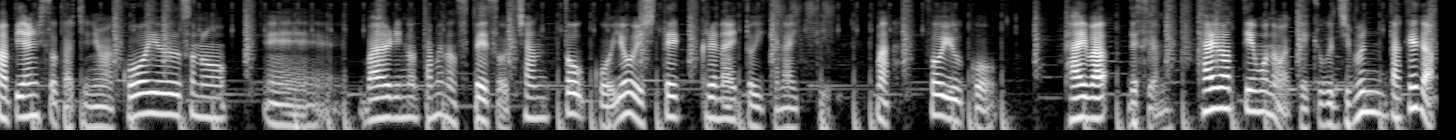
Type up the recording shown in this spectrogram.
まあ、ピアニストたちにはこういうそのえー、バイオリンのためのスペースをちゃんとこう用意してくれないといけないっていう、まあ、そういうこう対話ですよね。対話っていうものは結局自分だけが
